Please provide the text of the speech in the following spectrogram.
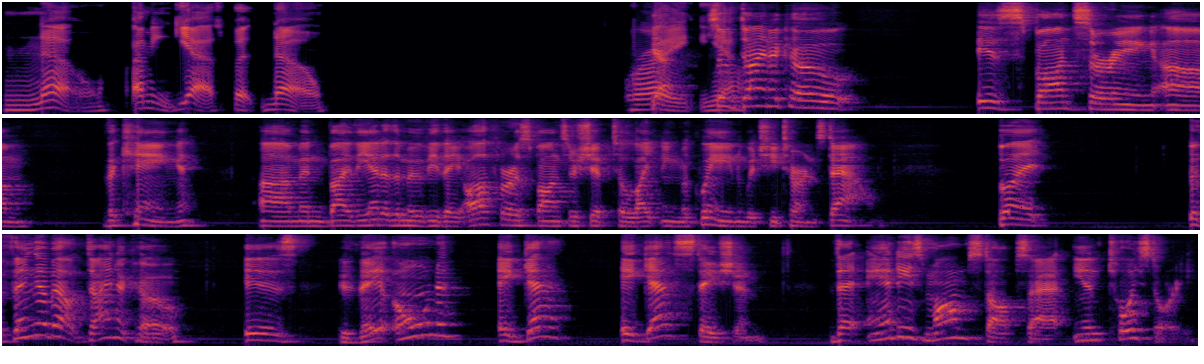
No, I mean yes, but no. Right? Yeah. So Dinoco is sponsoring um, the King, um, and by the end of the movie, they offer a sponsorship to Lightning McQueen, which he turns down. But the thing about Dinoco is they own a gas a gas station that Andy's mom stops at in Toy Story.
